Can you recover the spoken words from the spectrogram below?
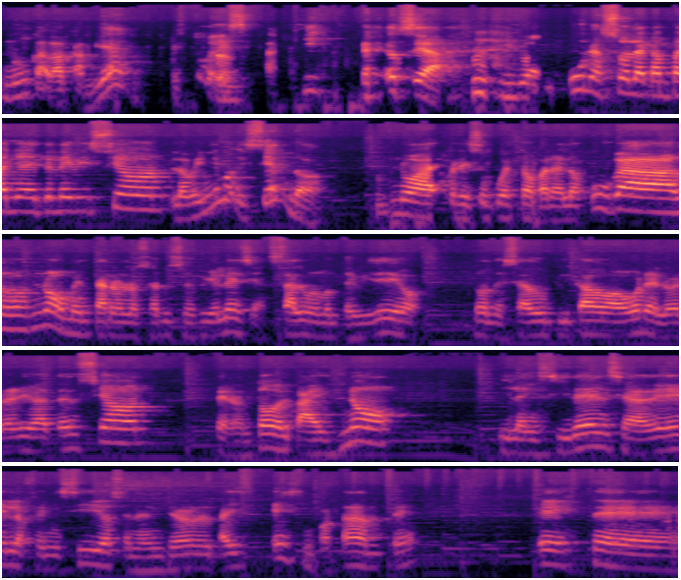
nunca va a cambiar. Esto es así. o sea, no hay una sola campaña de televisión, lo venimos diciendo. No hay presupuesto para los juzgados, no aumentaron los servicios de violencia, salvo en Montevideo, donde se ha duplicado ahora el horario de atención, pero en todo el país no y la incidencia de los femicidios en el interior del país es importante. Este,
